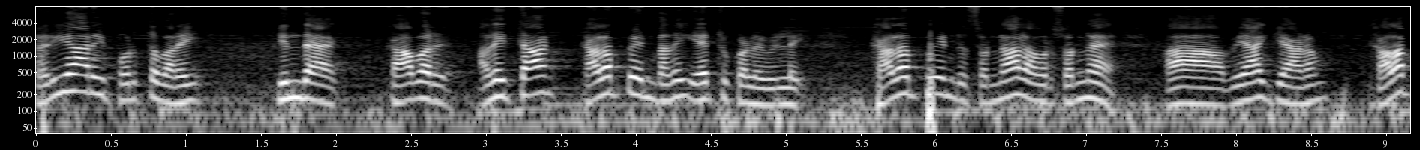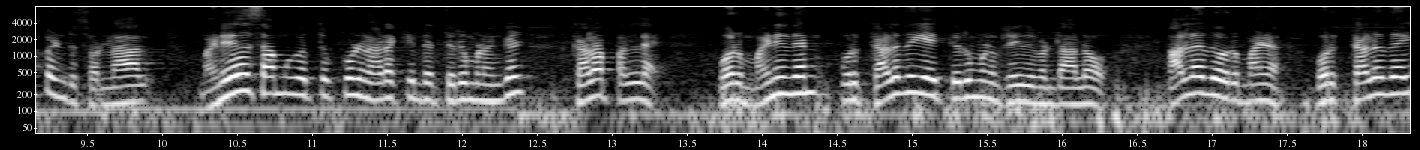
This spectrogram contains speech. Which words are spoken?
பெரியாரை பொறுத்தவரை இந்த அவர் அதைத்தான் கலப்பு என்பதை ஏற்றுக்கொள்ளவில்லை. கலப்பு என்று சொன்னால் அவர் சொன்ன வியாக்கியானம் கலப்பு என்று சொன்னால் மனித சமூகத்துக்குள் நடக்கின்ற திருமணங்கள் கலப்பல்ல. ஒரு மனிதன் ஒரு கழுதையை திருமணம் செய்து கொண்டாலோ அல்லது ஒரு ம ஒரு கழுதை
